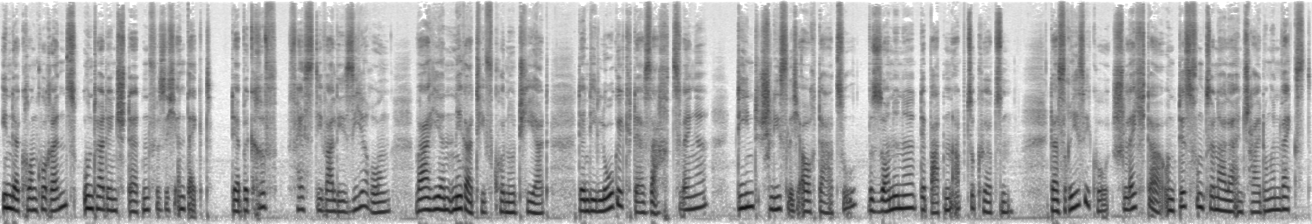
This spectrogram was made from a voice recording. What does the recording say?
in der Konkurrenz unter den Städten für sich entdeckt. Der Begriff Festivalisierung war hier negativ konnotiert, denn die Logik der Sachzwänge dient schließlich auch dazu, besonnene Debatten abzukürzen. Das Risiko schlechter und dysfunktionaler Entscheidungen wächst.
